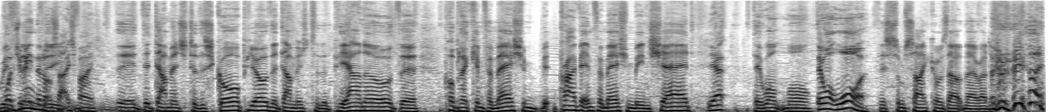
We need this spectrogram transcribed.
What do you mean they're not satisfied? The, the damage to the Scorpio, the damage to the piano, the public information, private information being shared. Yeah. They want more. They want war. There's some psychos out there, Adam. really?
